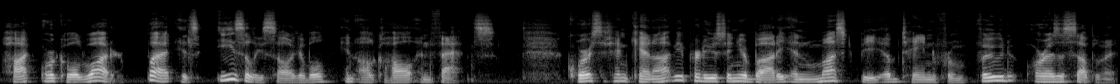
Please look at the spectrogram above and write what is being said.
hot or cold water, but it's easily soluble in alcohol and fats. Quercetin cannot be produced in your body and must be obtained from food or as a supplement.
